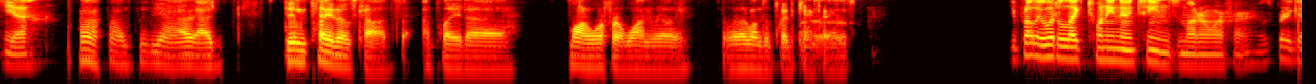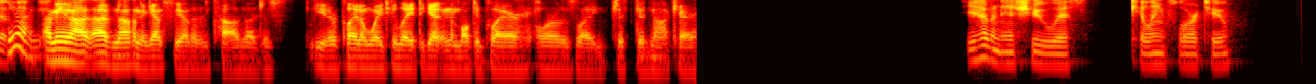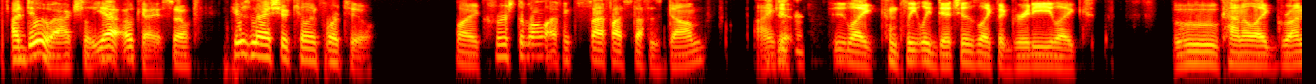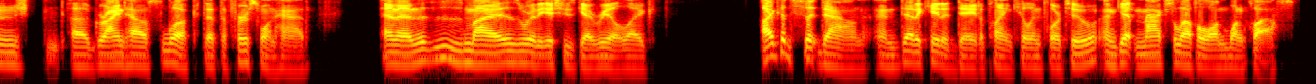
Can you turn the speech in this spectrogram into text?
Yeah. Huh, I- yeah, I, I didn't play those CODs. I played uh, Modern Warfare 1, really. The other ones I played the Uh, campaigns. You probably would have liked 2019's Modern Warfare. It was pretty good. Yeah, I mean, I, I have nothing against the other CODs. I just either played them way too late to get into multiplayer, or it was like just did not care. Do you have an issue with Killing Floor 2? I do actually. Yeah. Okay. So here's my issue: with Killing Floor Two. Like, first of all, I think the sci-fi stuff is dumb. I think it, it like completely ditches like the gritty, like ooh, kind of like grunge, uh, grindhouse look that the first one had. And then this is my this is where the issues get real. Like, I could sit down and dedicate a day to playing Killing Floor Two and get max level on one class,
